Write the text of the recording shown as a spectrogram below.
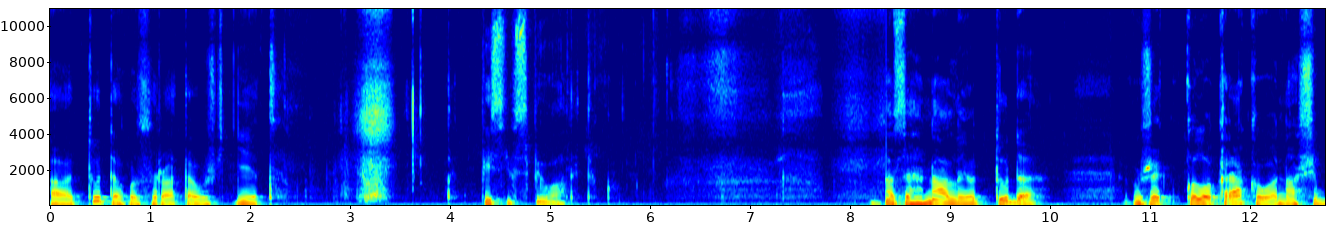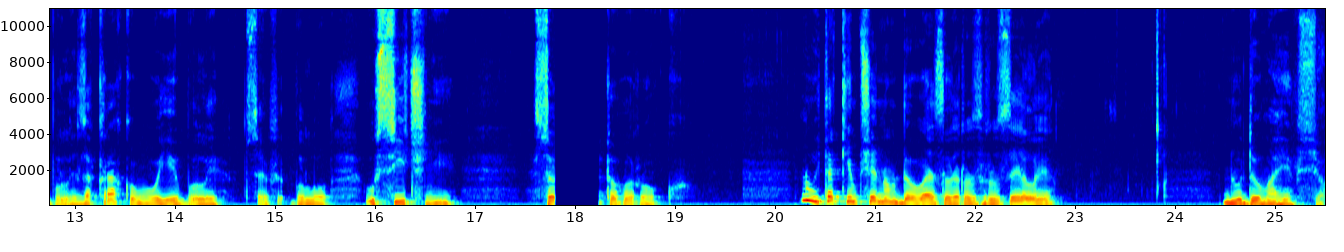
а оттуда возврата уже нет. Пісню співали таку. Нас гнали оттуда, вже коло Кракова наші були, за Краковою були. Це було у січні 40-го року. Ну і таким чином довезли, розгрузили. Ну, думаю, все,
